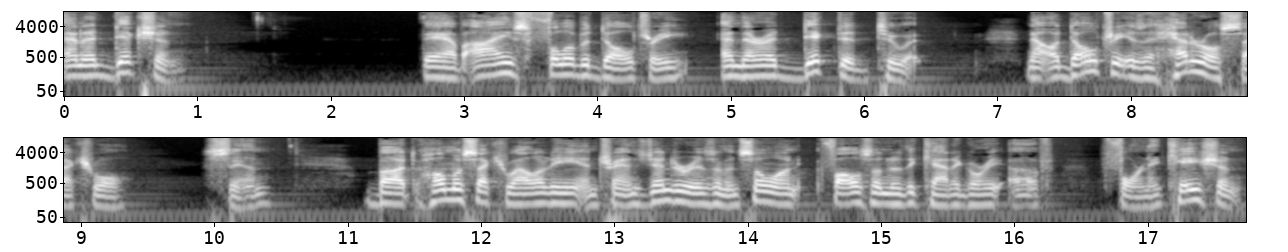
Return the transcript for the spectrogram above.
an addiction. They have eyes full of adultery and they're addicted to it. Now, adultery is a heterosexual sin, but homosexuality and transgenderism and so on falls under the category of fornication.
